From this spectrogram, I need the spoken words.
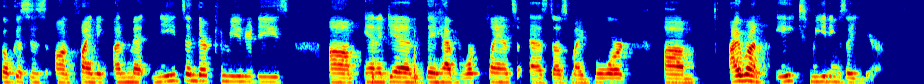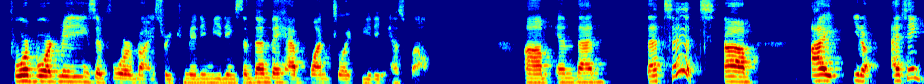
focuses on finding unmet needs in their communities. Um, and again, they have work plans, as does my board. Um, I run eight meetings a year, four board meetings and four advisory committee meetings, and then they have one joint meeting as well. Um, and then that's it. Um, I, you know, I think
